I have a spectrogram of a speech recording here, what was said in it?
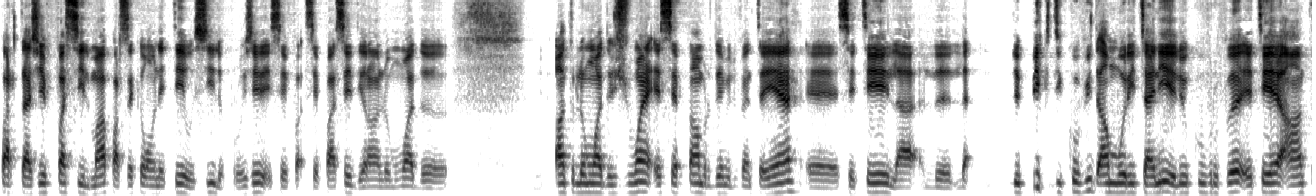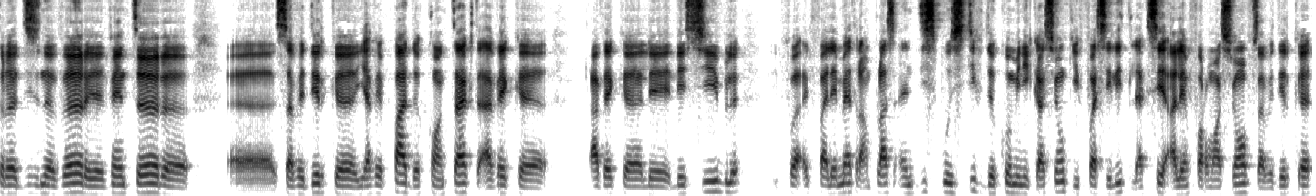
partager facilement parce qu'on était aussi, le projet s'est passé durant le mois de, entre le mois de juin et septembre 2021. C'était la, le pic du Covid en Mauritanie et le couvre-feu était entre 19h et 20h. Euh, euh, ça veut dire qu'il n'y avait pas de contact avec, euh, avec les, les, cibles. Il, fallait mettre en place un dispositif de communication qui facilite l'accès à l'information. Ça veut dire qu'il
